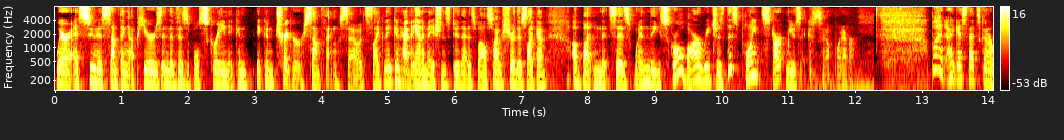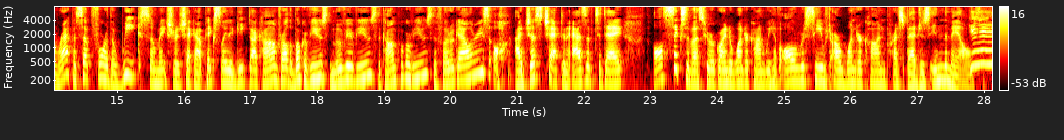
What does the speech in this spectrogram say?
where as soon as something appears in the visible screen, it can it can trigger something. So it's like they can have animations do that as well. So I'm sure there's there's like a, a button that says when the scroll bar reaches this point, start music. So whatever. But I guess that's going to wrap us up for the week. So make sure to check out pixelatedgeek.com for all the book reviews, the movie reviews, the comic book reviews, the photo galleries. Oh, I just checked, and as of today, all six of us who are going to WonderCon, we have all received our WonderCon press badges in the mail. Yay!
